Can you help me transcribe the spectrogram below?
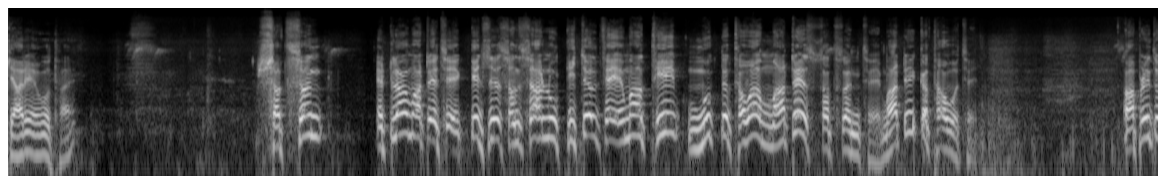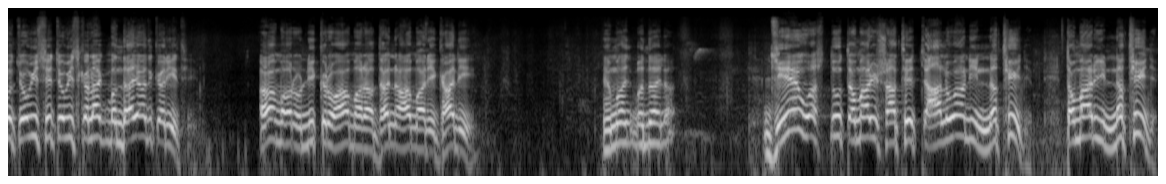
ક્યારે એવો થાય? સત્સંગ એટલા માટે છે કે જે સંસારનું કિચલ છે એમાંથી મુક્ત થવા માટે સત્સંગ છે, માટે કથાઓ છે. આપણે તો ચોવીસે ચોવીસ કલાક બંધાયા જ કરીએ છીએ. આ મારો દીકરો, આ મારા ધન, આ મારી ગાડી. એમાં જ બંધાયેલા જે વસ્તુ તમારી સાથે ચાલવાની નથી જ, તમારી નથી જ,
